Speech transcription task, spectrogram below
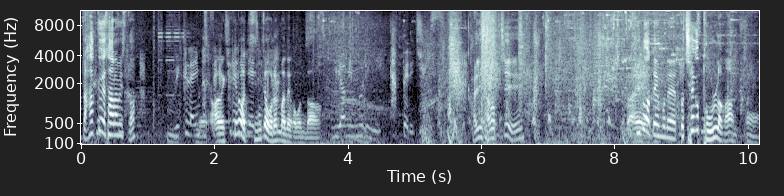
나 학교에 사람 있어. 위클라임 네. 아, 키노가 진짜 오랜만에 가본다. 위험 인물이니 각별히 주의. 관리 잘 없지. 아, 키노 때문에 또 체급 더 올라가. 어.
